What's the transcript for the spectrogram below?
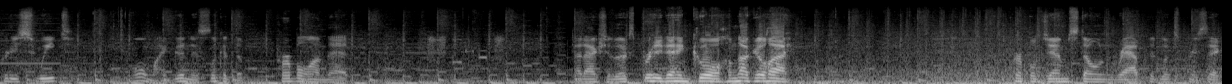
Pretty sweet. Oh my goodness, look at the purple on that. That actually looks pretty dang cool, I'm not gonna lie. Purple gemstone wrap, it looks pretty sick.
